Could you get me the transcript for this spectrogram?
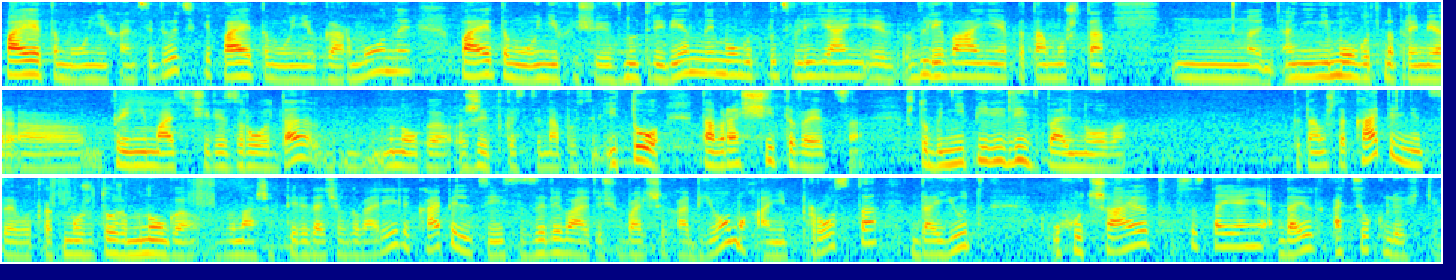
Поэтому у них антибиотики, поэтому у них гормоны, поэтому у них еще и внутривенные могут быть влияние, вливания, потому что они не могут, например, а, принимать через рот да, много жидкости, допустим. И то там рассчитывается, чтобы не перелить больного. Потому что капельницы, вот как мы уже тоже много в наших передачах говорили, капельницы, если заливают еще в больших объемах, они просто дают, ухудшают состояние, дают отек легких.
